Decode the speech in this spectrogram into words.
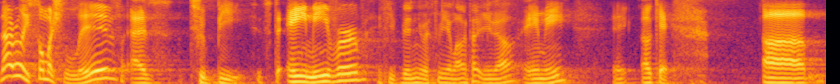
it's not really so much live as to be. It's the eimi verb. If you've been with me a long time, you know, eimi. Okay. Um,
